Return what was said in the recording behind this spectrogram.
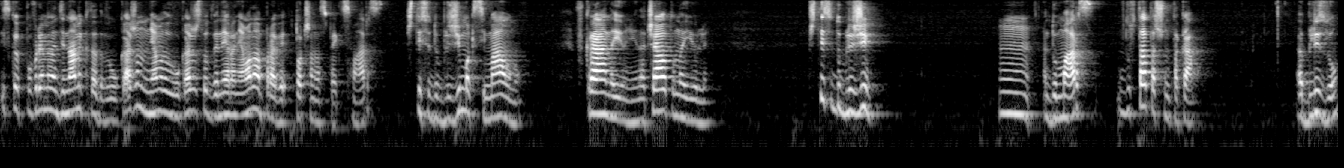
исках по време на динамиката да ви го кажа, но няма да ви го кажа, защото Венера няма да направи точен аспект с Марс. Ще се доближи максимално в края на юни, началото на юли. Ще се доближи до Марс, достатъчно така близо,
